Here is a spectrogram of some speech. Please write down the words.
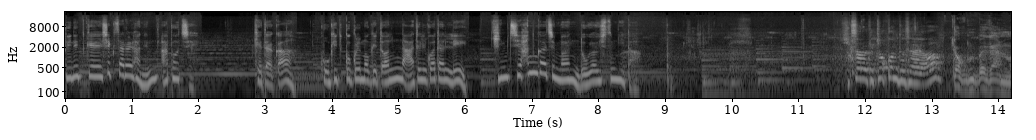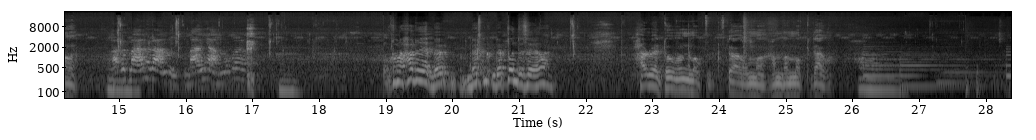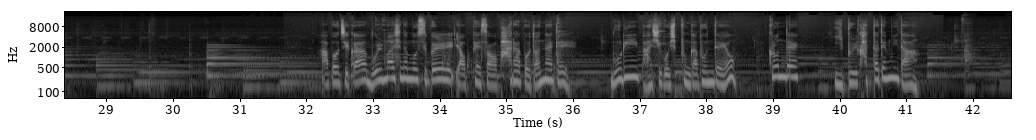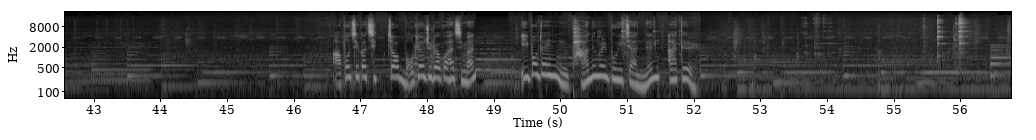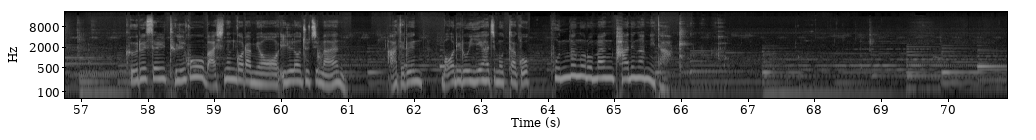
뒤늦게 식사를 하는 아버지. 게다가 고깃국을 먹이던 아들과 달리 김치 한 가지만 놓여 있습니다. 식사를 이렇게 조금 드세요. 조금밖에 안 먹어. 하루 많이 안 많이 안 먹어요. 그러면 하루에 몇몇 번 드세요? 하루에 두 번 먹기도 하고 뭐 한 번 먹기도 하고. 아버지가 물 마시는 모습을 옆에서 바라보던 아들. 물이 마시고 싶은가 본데요. 그런데 입을 갖다 댑니다. 아버지가 직접 먹여주려고 하지만 이번엔 반응을 보이지 않는 아들. 그릇을 들고 마시는 거라며 일러주지만 아들은 머리로 이해하지 못하고 본능으로만 반응합니다.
